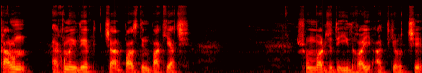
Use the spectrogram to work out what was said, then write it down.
কারণ এখনও ঈদের চার পাঁচ দিন বাকি আছে। সোমবার যদি ঈদ হয়, আজকে হচ্ছে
